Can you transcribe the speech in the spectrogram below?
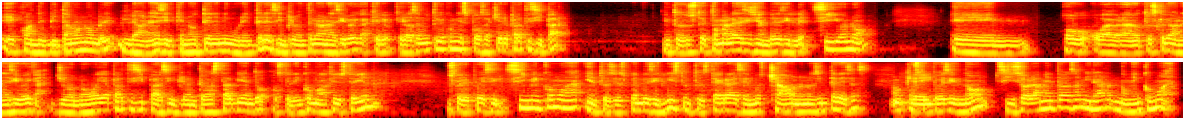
eh, cuando invitan a un hombre, le van a decir que no tiene ningún interés. Simplemente le van a decir, oiga, quiero, quiero hacer un trío con mi esposa, ¿quiere participar? Entonces usted toma la decisión de decirle sí o no. Eh, o, o habrán otros que le van a decir, oiga, yo no voy a participar, simplemente va a estar viendo, ¿a usted le incomoda que yo esté viendo? Usted le puede decir, sí me incomoda, y entonces pueden decir, listo, entonces te agradecemos, chao, no nos interesas. Ok. Usted puede decir, no, si solamente vas a mirar, no me incomoda.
